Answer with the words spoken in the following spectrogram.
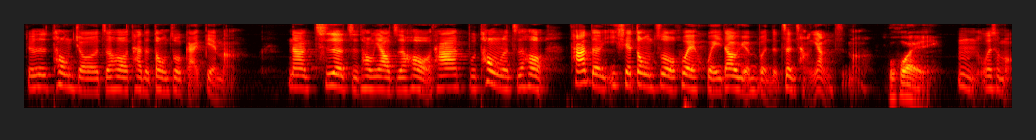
就是痛久了之后，他的动作改变嘛。那吃了止痛药之后，他不痛了之后，他的一些动作会回到原本的正常样子吗？不会。嗯，为什么？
